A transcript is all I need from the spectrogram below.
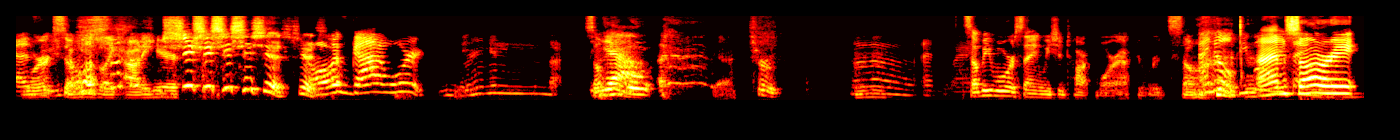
as work, so he's like out of here. Shush, shush, shush, shush, shush, shush. Always gotta work. Bringing the box. Some Yeah. people, True. Uh, anyway, Some people were saying we should talk more afterwards. So I know. I'm were saying- sorry.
